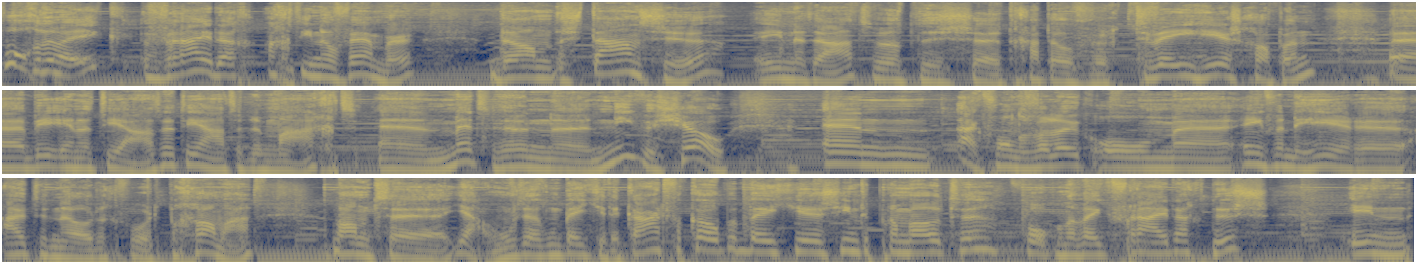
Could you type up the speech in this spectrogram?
volgende week, vrijdag 18 november, dan staan ze inderdaad, want is, het gaat over twee heerschappen, uh, weer in het theater, Theater de Maagd. En met hun uh, nieuwe show. En nou, ik vond het wel leuk om uh, een van de heren uit te nodigen voor het programma. Want ja, we moeten ook een beetje de kaartverkoop een beetje zien te promoten. Volgende week vrijdag dus in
